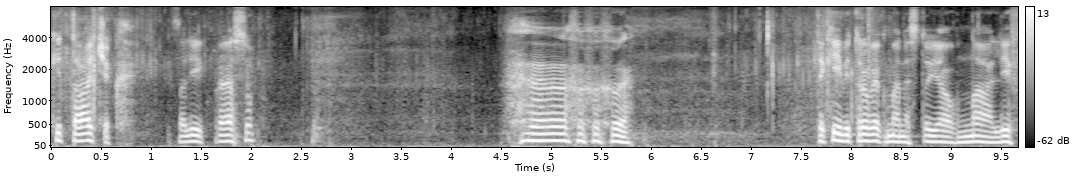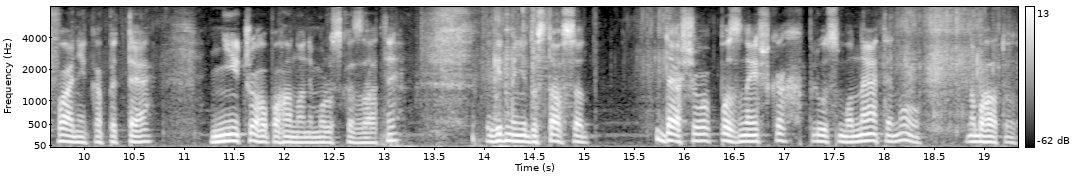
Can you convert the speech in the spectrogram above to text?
Китайчик з Аліекпресу. Е-хе-хе-хе. Такий вітровик в мене стояв на ліфані КПТ. Нічого поганого не можу сказати. Він мені достався дешево по знижках, плюс монети. Ну, набагато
